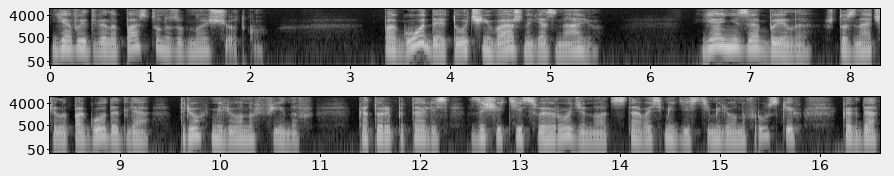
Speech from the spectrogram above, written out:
Я выдавила пасту на зубную щетку. Погода это очень важно, я знаю. Я не забыла, что значила погода для трех миллионов финнов, которые пытались защитить свою родину от 180 миллионов русских, когда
